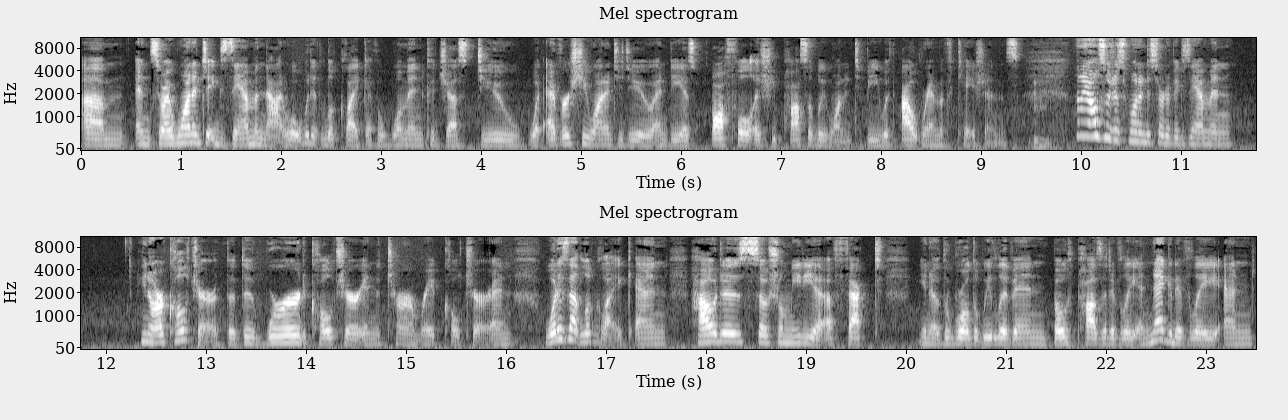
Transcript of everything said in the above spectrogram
um, and so I wanted to examine that. What would it look like if a woman could just do whatever she wanted to do and be as awful as she possibly wanted to be without ramifications? Mm-hmm. And I also just wanted to sort of examine you know our culture the, the word culture in the term rape culture and what does that look like and how does social media affect you know the world that we live in both positively and negatively and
